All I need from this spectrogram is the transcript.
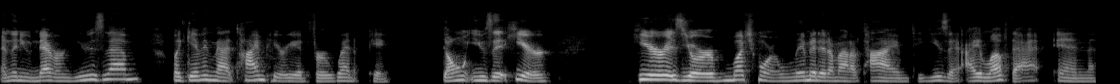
And then you never use them. But giving that time period for when, okay, don't use it here. Here is your much more limited amount of time to use it. I love that. And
